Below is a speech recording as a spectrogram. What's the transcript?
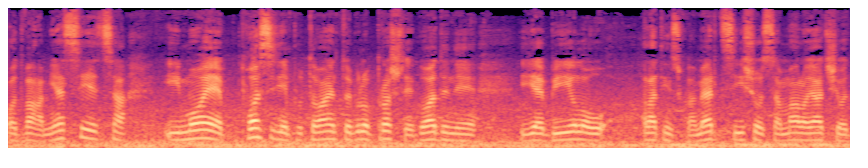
od dva mjeseca i moje posljednje putovanje, to je bilo prošle godine, je bilo u Latinskoj Americi, išao sam malo jače od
